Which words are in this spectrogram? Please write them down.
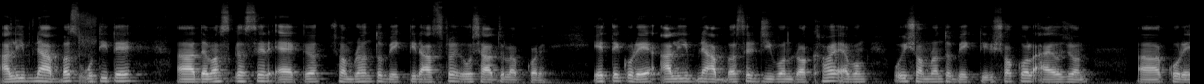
আলী ইবনে আব্বাস অতীতে আহ, দামাসকাসের এক সম্ভ্রান্ত ব্যক্তির আশ্রয় ও সাহায্য লাভ করে। এতে করে আলী ইবনে আব্বাসের জীবন রক্ষা হয় এবং ওই সম্ভ্রান্ত ব্যক্তির সকল আয়োজন করে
